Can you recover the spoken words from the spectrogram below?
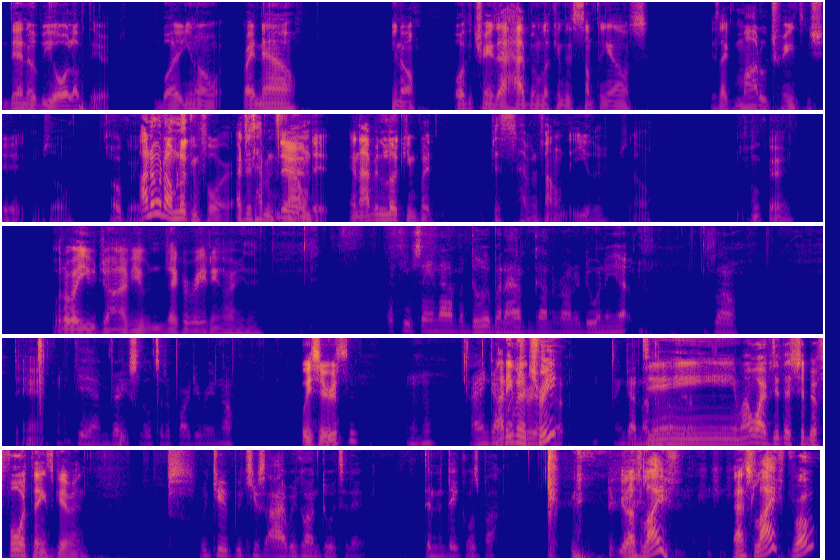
then it'll be all up there. But, you know, right now, you know, all the trains I have been looking at something else. It's like model trains and shit. So Okay. I know what I'm looking for. I just haven't Yeah. found it, and I've been looking, but just haven't found it either. So Okay. What about you, John? Have you been decorating or anything? I keep saying that I'm gonna do it, but I haven't gotten around to doing it yet. So Damn. yeah, I'm very slow to the party right now. Wait, seriously? hmm I ain't got Not even a up tree? yet. Ain't got nothing damn, my wife did that shit before Thanksgiving. We keep we keep. All right, we gonna do it today. Then the day goes by. Yo, that's life. That's life, bro.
